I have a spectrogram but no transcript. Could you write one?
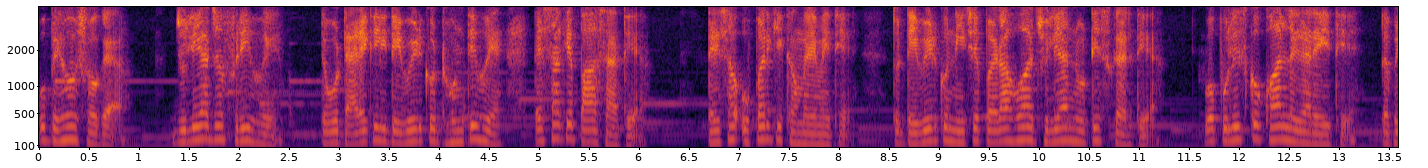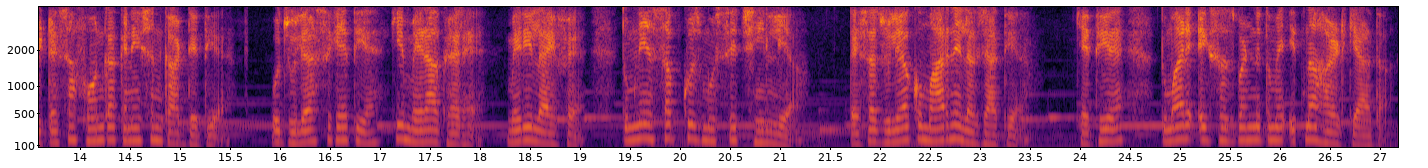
वो बेहोश हो गया। जूलिया जब फ्री हुई तो वो डायरेक्टली डेविड को ढूंढते हुए टेसा के पास आती है। टेसा ऊपर के कमरे में थी तो डेविड को नीचे पड़ा हुआ जूलिया नोटिस करती है। वो पुलिस को कॉल लगा रही थी। तभी टेसा फ़ोन का कनेक्शन काट देती है। वो जूलिया से कहती है कि मेरा घर है, मेरी लाइफ है, तुमने ये सब कुछ मुझसे छीन लिया। टेसा जूलिया को मारने लग जाती है। कहती है, तुम्हारे एक्स हस्बैंड ने तुम्हें इतना हर्ट किया था,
